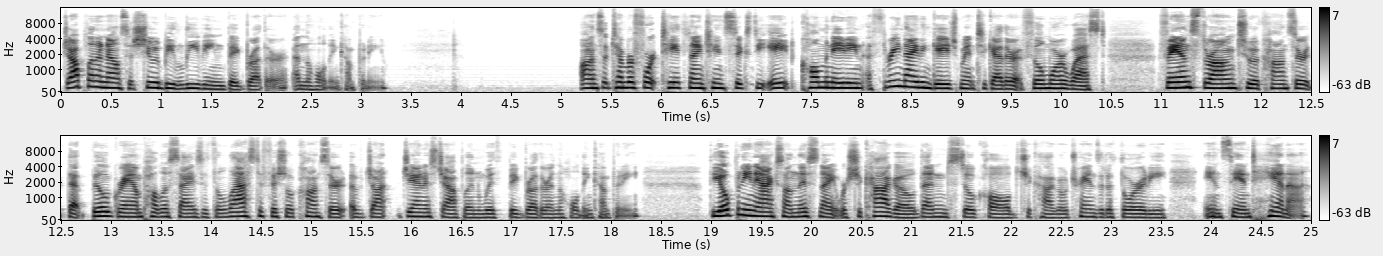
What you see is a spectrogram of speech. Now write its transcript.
Joplin announced that she would be leaving Big Brother and the holding company. On September 14th, 1968, culminating a three night engagement together at Fillmore West, fans thronged to a concert that Bill Graham publicized as the last official concert of jo- Janis Joplin with Big Brother and the holding company. The opening acts on this night were Chicago, then still called Chicago Transit Authority, and Santana.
